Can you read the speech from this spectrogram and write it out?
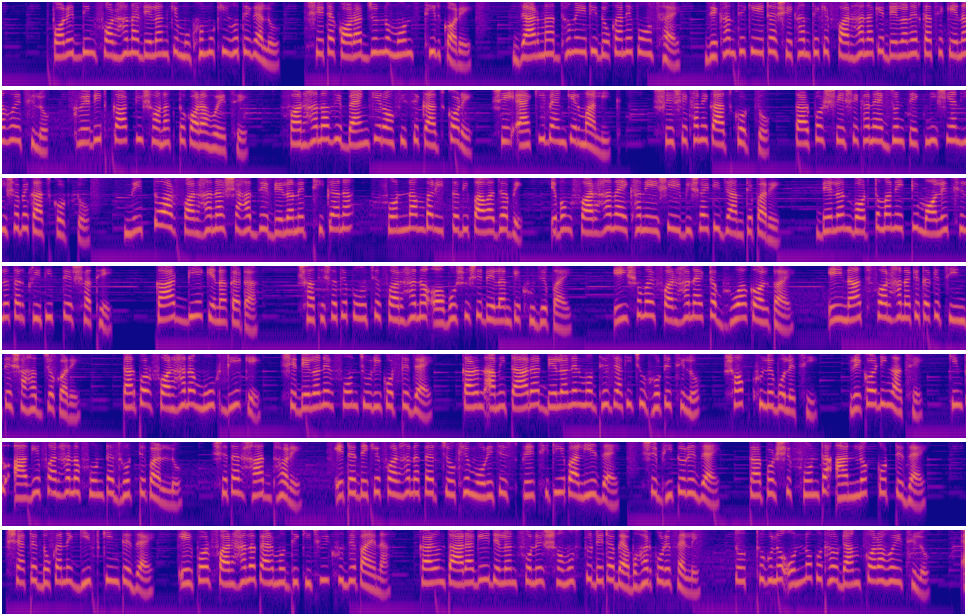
পরের দিন ফরহানা ডেলানকে মুখোমুখি হতে গেল। সেটা করার জন্য মন স্থির করে। যার মাধ্যমে এটি দোকানে পৌঁছায়। যেখান থেকে এটা সেখান থেকে ফারহানাকে ডেলনের কাছে কেনা হয়েছিল, ক্রেডিট কার্ডটি শনাক্ত করা হয়েছে। ফারহানা যে ব্যাংকের অফিসে কাজ করে, সেই একই ব্যাংকের মালিক। সে সেখানে কাজ করত, তারপর সে সেখানে একজন টেকনিশিয়ান হিসেবে কাজ করত। নৃত্য আর ফারহানার সাহায্যে ডেলনের ঠিকানা, ফোন নাম্বার ইত্যাদি পাওয়া যাবে, এবং ফারহানা এখানে এসে এই বিষয়টি জানতে পারে। ডেলন বর্তমানে একটি মলে ছিল তার কৃতিত্বের সাথে। কার্ড দিয়ে কেনাকাটা। সাথে সাথে পৌঁছে ফারহানা অবশেষে ডেলানকে খুঁজে পায়। এই সময় ফারহানা একটা ভুয়া কল পায়। এই নাচ ফরহানাকে তাকে চিনতে সাহায্য করে। তারপর ফরহানা মুখ ঢেকে সে ডেলনের ফোন চুরি করতে যায়। কারণ আমি তার আর ডেলনের মধ্যে যা কিছু ঘটেছিল, সব খুলে বলেছি। রেকর্ডিং আছে। কিন্তু আগে ফারহানা ফোনটা ধরতে পারল। সে তার হাত ধরে। এটা দেখে ফারহানা তার চোখে মরিচের স্প্রে ছিটিয়ে পালিয়ে যায়। সে ভিতরে যায়। তারপর সে ফোনটা আনলক করতে যায়। সে একটা দোকানে গিফট কিনতে যায়। এরপর ফারহানা তার মধ্যে কিছুই খুঁজে পায় না, কারণ তার আগেই ডেলন ফোনের সমস্ত ডেটা ব্যবহার করে ফেলে। তথ্যগুলো অন্য কোথাও ডাম্প করা হয়েছিল।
